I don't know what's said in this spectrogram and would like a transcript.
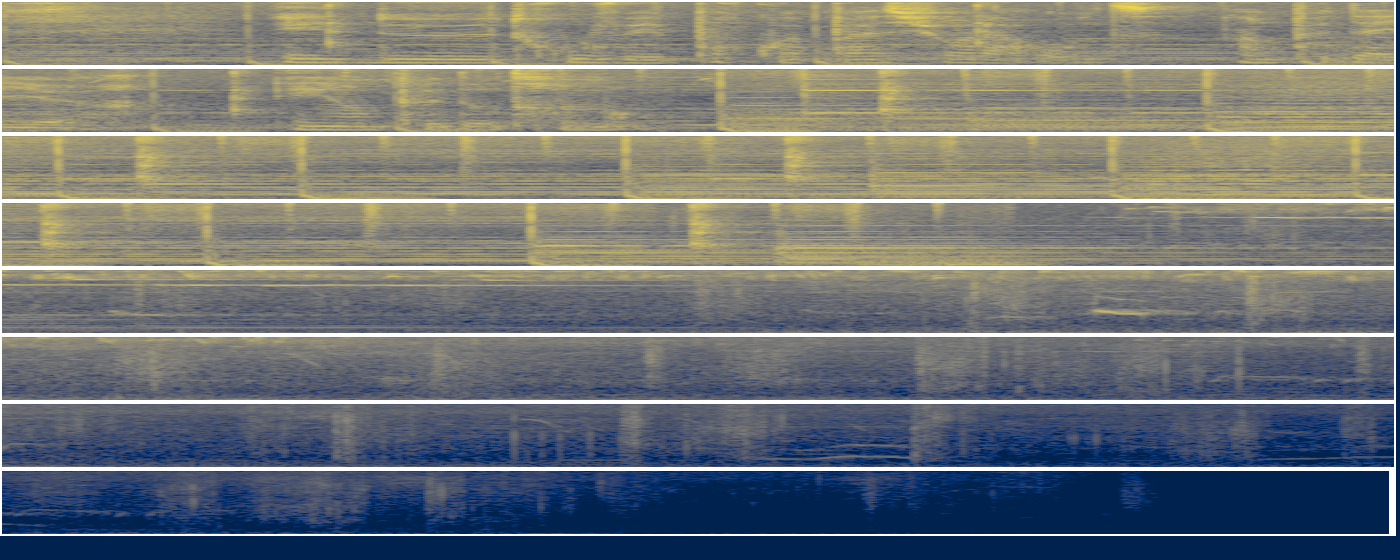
et de trouver pourquoi pas sur la route un peu d'ailleurs et un peu d'autrement.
